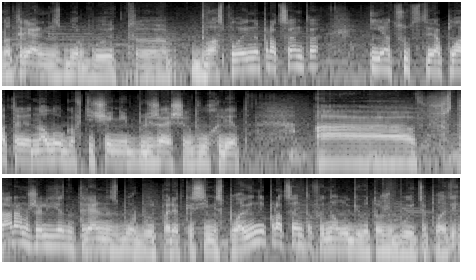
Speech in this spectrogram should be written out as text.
нотариальный сбор будет 2,5%, и отсутствие оплаты налогов в течение ближайших двух лет. А в старом жилье нотариальный сбор будет порядка 7,5%, и налоги вы тоже будете платить.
